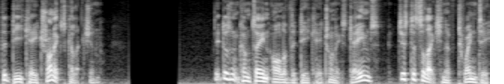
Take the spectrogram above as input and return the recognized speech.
the DK Tronics collection. It doesn't contain all of the DK Tronics games, just a selection of 20.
